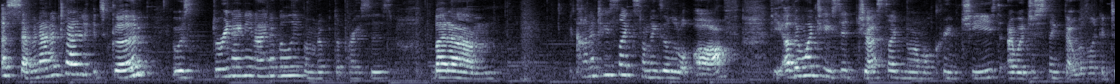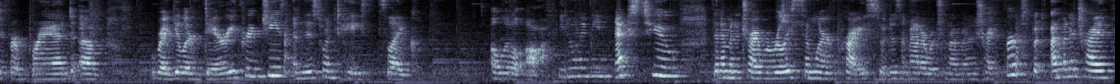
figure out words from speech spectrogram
a 7 out of 10. It's good. It was $3.99 I believe. I'm going to put the prices. But um, it kind of tastes like something's a little off. The other one tasted just like normal cream cheese. I would just think that was like a different brand of regular dairy cream cheese. And this one tastes like a little off. You know what I mean? Next two that I'm going to try were really similar in price. So it doesn't matter which one I'm going to try first. But I'm going to try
